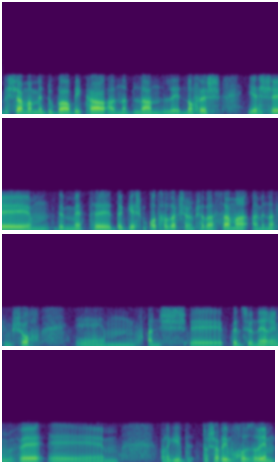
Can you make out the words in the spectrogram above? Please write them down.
ושם מדובר בעיקר על נדל"ן לנופש. יש אמ, באמת אה, דגש מאוד חזק שהממשלה שמה על מנת למשוך אנש, אה, פנסיונרים ו... בוא נגיד תושבים חוזרים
